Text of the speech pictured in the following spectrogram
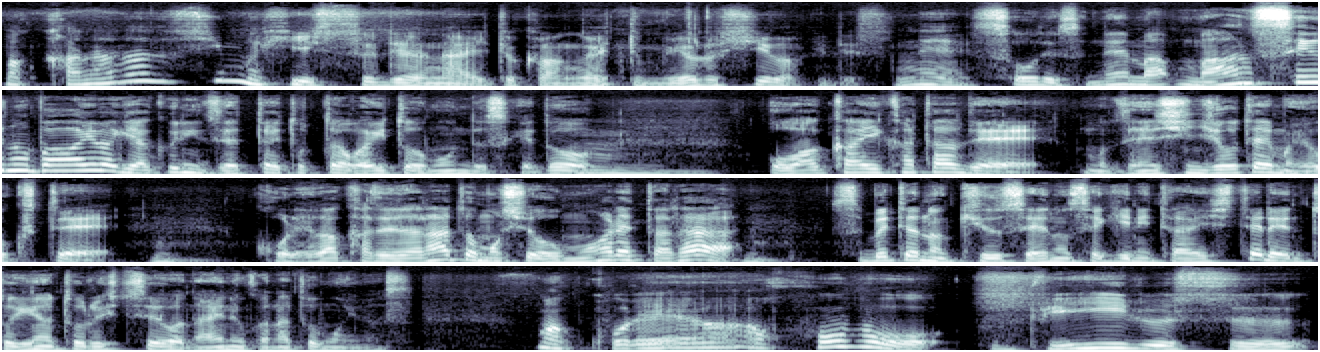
まあ、必ずしも必須ではないと考えてもよろしいわけですね。そうですね、まあ、慢性の場合は逆に絶対取った方がいいと思うんですけど、うん、お若い方でもう全身状態も良くて、うん、これは風邪だなともし思われたら、す、べ、ての急性の咳に対してレントゲンを取る必要はないのかなと思います。まあ、これはほぼウイルス、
